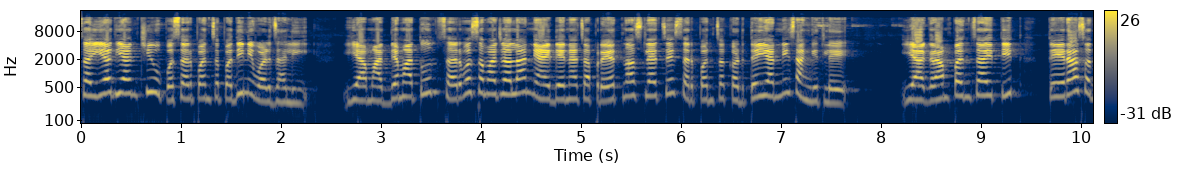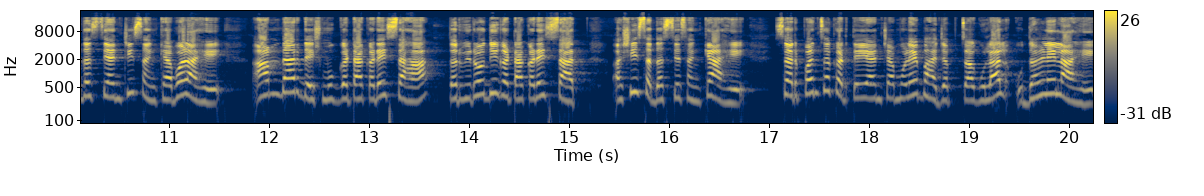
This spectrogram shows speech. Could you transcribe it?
सय्यद यांची उपसरपंचपदी निवड झाली. या माध्यमातून सर्व समाजाला न्याय देण्याचा प्रयत्न असल्याचे सरपंच कडते यांनी सांगितले. या ग्रामपंचायतीत तेरा सदस्यांची संख्याबळ आहे. आमदार देशमुख गटाकडे सहा तर विरोधी गटाकडे सात अशी सदस्य संख्या आहे. सरपंच कडते यांच्यामुळे भाजपचा गुलाल उधळलेला आहे.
